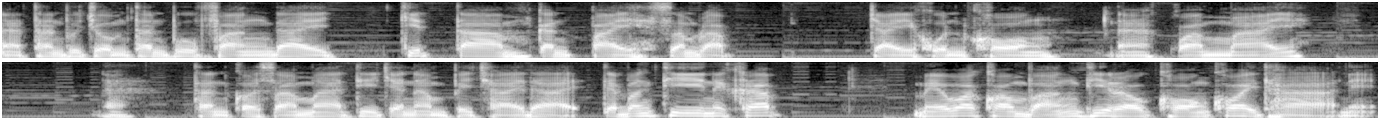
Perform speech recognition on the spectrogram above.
นะท่านผู้ชมท่านผู้ฟังได้คิดตามกันไปสำหรับใจคนคลองนะความหมายนะท่านก็สามารถที่จะนำไปใช้ได้ แต่บางทีนะครับ แม้ว่าความหวังที่เราคลองค่อยถ่าเนี่ย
